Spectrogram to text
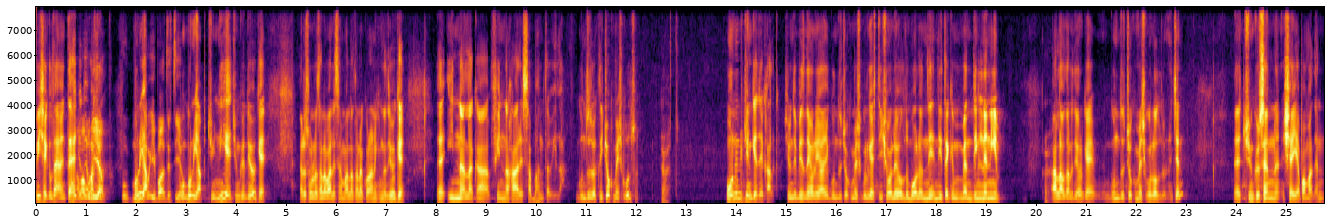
Bir şekilde yani teheccüde Ama bunu bakın. yap. Bu, Bunu yap. Bu ibadeti yap. Bu- Bunu yap. Çünkü, niye? Çünkü diyor ki Resulullah sallallahu aleyhi ve sellem Allah Teala Kur'an-ı Kerim'de diyor ki e, inna laka fin nahari sabhan tavila. Gündüz vakti çok meşgulsun. Evet. Onun için gece kalk. Şimdi biz ne oluyor ya gündüz çok meşgul geçti, şöyle oldu, böyle. Ni- nitekim ben dinleneyim. Allah Teala diyor ki gündüz çok meşgul olduğun için e, çünkü sen şey yapamadın,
